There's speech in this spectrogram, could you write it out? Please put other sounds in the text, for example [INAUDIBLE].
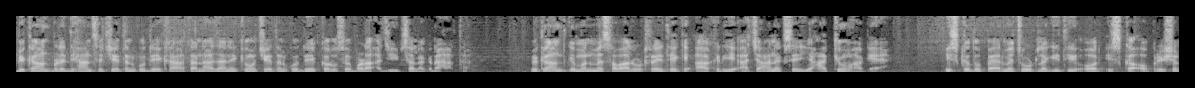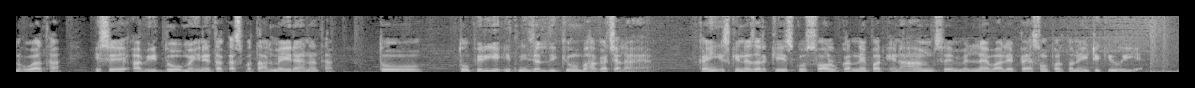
विक्रांत बड़े ध्यान से चेतन को देख रहा था। ना जाने क्यों चेतन को देखकर उसे बड़ा अजीब सा लग रहा था। विक्रांत के मन में सवाल उठ रहे थे कि आखिर ये अचानक से यहाँ क्यों आ गया इसके तो पैर में चोट लगी थी और इसका ऑपरेशन हुआ था। इसे अभी दो महीने तक अस्पताल में ही रहना था। तो तो फिर ये इतनी जल्दी क्यों भागा चला आया कहीं इसकी नज़र केस को सॉल्व करने पर इनाम से मिलने वाले पैसों पर तो नहीं टिकी हुई है।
